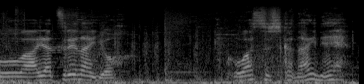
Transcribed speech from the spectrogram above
行は操れないよ。壊すしかないね。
